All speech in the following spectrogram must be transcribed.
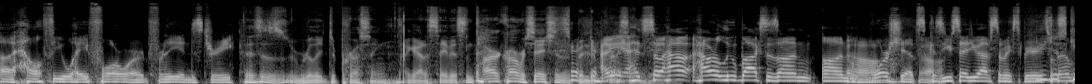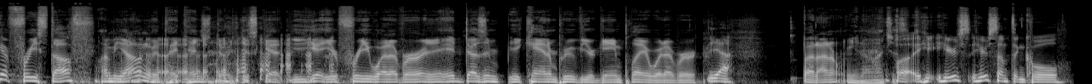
a healthy way forward for the industry. This is really depressing. I got to say, this entire conversation has been I depressing. mean, uh, so how how are loot boxes on on Oh, warships? Because oh. you said you have some you experience. with just them. get free stuff. I mean, I don't even pay attention to it. You just get you get your free whatever. It doesn't. It can't improve your gameplay or whatever. yeah. But I don't. You know, I just. Well, here's here's something cool,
